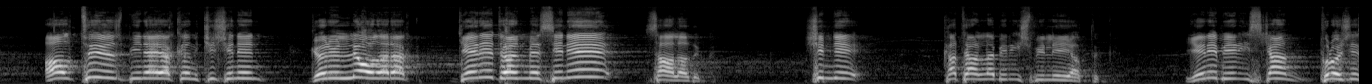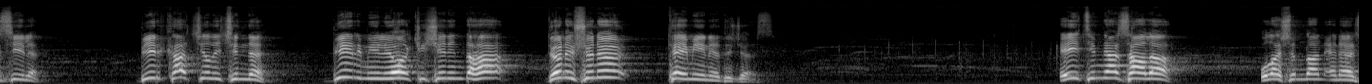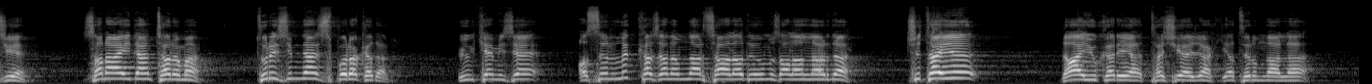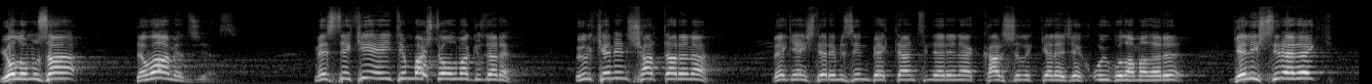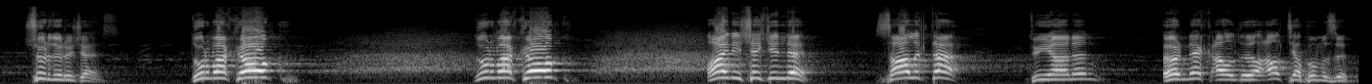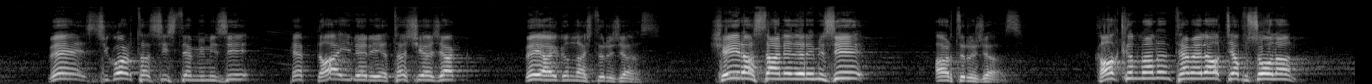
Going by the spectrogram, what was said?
600 bine yakın kişinin gönüllü olarak geri dönmesini sağladık. Şimdi Katar'la bir işbirliği yaptık. Yeni bir iskan projesiyle birkaç yıl içinde bir milyon kişinin daha dönüşünü temin edeceğiz. Eğitimden sağlığa, ulaşımdan enerjiye, sanayiden tarıma, turizmden spora kadar ülkemize asırlık kazanımlar sağladığımız alanlarda çıtayı daha yukarıya taşıyacak yatırımlarla yolumuza devam edeceğiz. Mesleki eğitim başta olmak üzere ülkenin şartlarına ve gençlerimizin beklentilerine karşılık gelecek uygulamaları geliştirerek sürdüreceğiz. Durmak yok. Durmak yok. Aynı şekilde sağlıkta dünyanın örnek aldığı altyapımızı ve sigorta sistemimizi hep daha ileriye taşıyacak ve yaygınlaştıracağız. Şehir hastanelerimizi artıracağız. Kalkınmanın temel altyapısı olan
